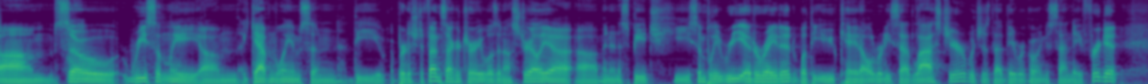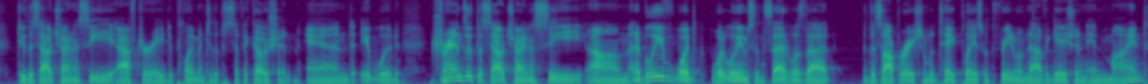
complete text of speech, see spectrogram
Um, so recently, um, Gavin Williamson, the British Defense Secretary, was in Australia, um, and in a speech, he simply reiterated what the UK had already said last year, which is that they were going to send a frigate to the South China Sea after a deployment to the Pacific Ocean, and it would transit the South China Sea. Um, and I believe what what Williamson said was that this operation would take place with freedom of navigation in mind,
